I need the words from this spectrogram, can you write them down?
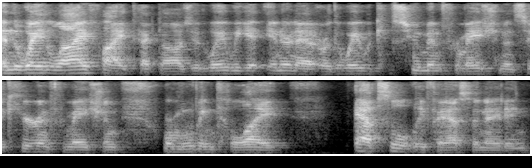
and the way Li-Fi technology, the way we get internet or the way we consume information and secure information, we're moving to light. Absolutely fascinating.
